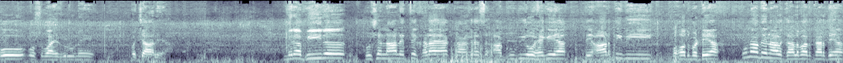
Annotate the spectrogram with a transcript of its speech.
ਉਹ ਉਸ ਵਾਹਿਗੁਰੂ ਨੇ ਬਚਾ ਲਿਆ। ਮੇਰਾ ਵੀਰ ਖੁਸ਼ਨ ਲਾਲ ਇੱਥੇ ਖੜਾ ਆ ਕਾਂਗਰਸ ਆਗੂ ਵੀ ਉਹ ਹੈਗੇ ਆ ਤੇ ਆੜਤੀ ਵੀ ਬਹੁਤ ਵੱਡੇ ਆ। ਉਹਨਾਂ ਦੇ ਨਾਲ ਗੱਲਬਾਤ ਕਰਦੇ ਆ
